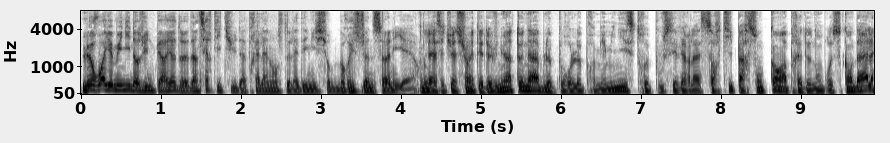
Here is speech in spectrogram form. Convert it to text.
Le Royaume-Uni dans une période d'incertitude après l'annonce de la démission de Boris Johnson hier. La situation était devenue intenable pour le Premier ministre, poussé vers la sortie par son camp après de nombreux scandales.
